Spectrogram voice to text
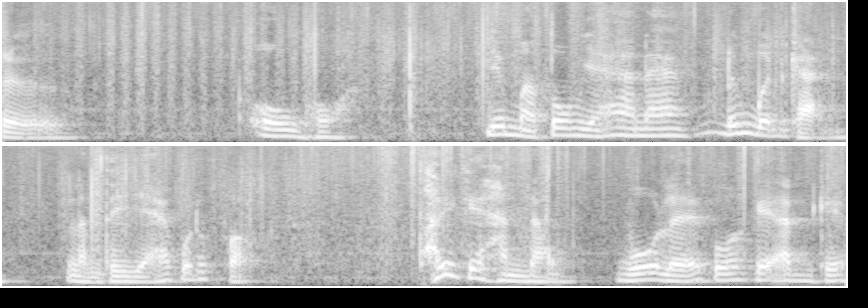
sự ôn hòa. Nhưng mà tôn giả A Nan đứng bên cạnh làm thị giả của Đức Phật. Thấy cái hành động vô lễ của cái anh kia,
